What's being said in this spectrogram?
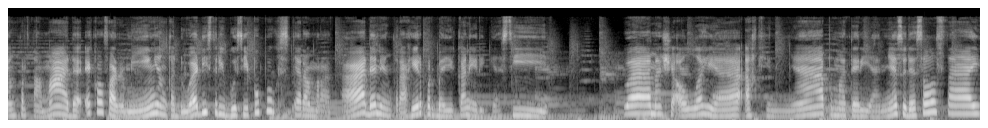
Yang pertama ada eco farming, yang kedua distribusi pupuk secara merata, dan yang terakhir perbaikan irigasi. Wah, masya Allah ya, akhirnya pemateriannya sudah selesai.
